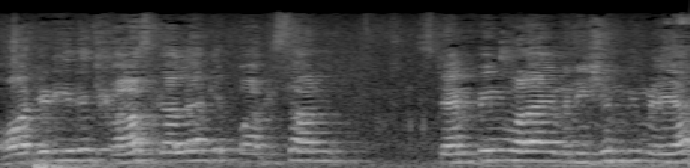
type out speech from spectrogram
ਔਰ ਜਿਹੜੀ ਇਹਦੇ 'ਚ ਖਾਸ ਗੱਲ ਹੈ ਕਿ ਪਾਕਿਸਤਾਨ ਸਟੈਂਪਿੰਗ ਵਾਲਾ ਐਮੂਨੀਸ਼ਨ ਵੀ ਮਿਲਿਆ।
